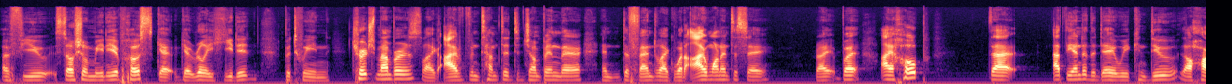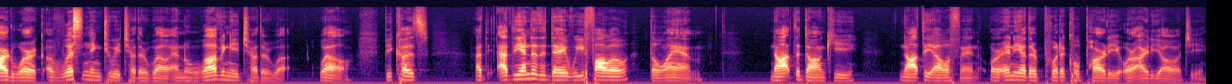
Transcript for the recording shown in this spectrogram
a few social media posts get, get really heated between church members. Like, I've been tempted to jump in there and defend, like, what I wanted to say, right? But I hope that at the end of the day, we can do the hard work of listening to each other well and loving each other well, well because at the, at the end of the day, we follow the lamb, not the donkey, not the elephant, or any other political party or ideology.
